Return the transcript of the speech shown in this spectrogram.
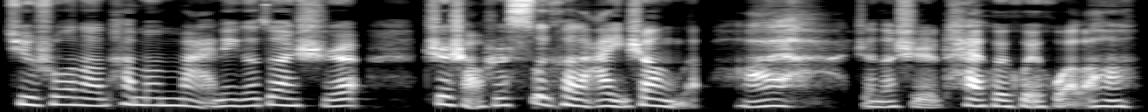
据说呢，他们买那个钻石，至少是四克拉以上的。哎呀，真的是太会挥霍了哈！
